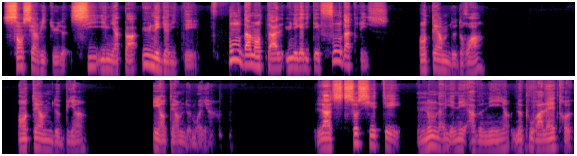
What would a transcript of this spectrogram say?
sans servitude s'il n'y a pas une égalité fondamentale, une égalité fondatrice en termes de droits, en termes de biens et en termes de moyens. La société non aliénée à venir ne pourra l'être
